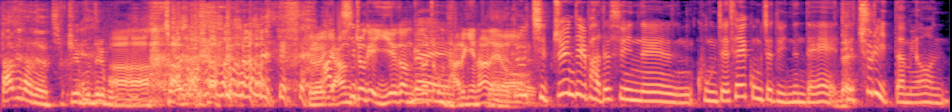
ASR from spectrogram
땀이 나네요. 집주인분들이 보고. 아, 그래 아, 집- 양쪽의 이해관계가 네. 조금 다르긴 하네요. 네. 그리고 집주인들이 받을 수 있는 공제 세액 공제도 있는데 네. 대출이 있다면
